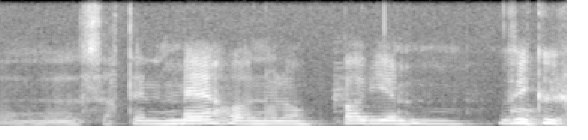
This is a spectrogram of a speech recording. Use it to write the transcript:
euh, certaines mères ne l'ont pas bien vécu.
